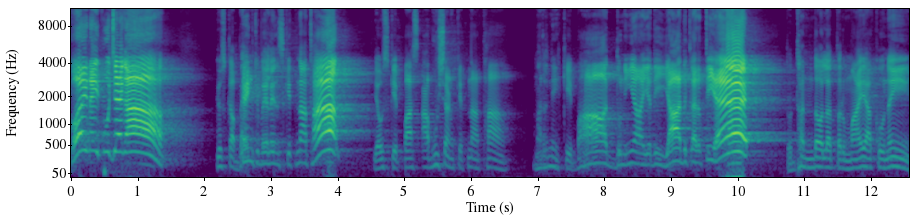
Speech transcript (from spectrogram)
कोई नहीं पूछेगा कि उसका बैंक बैलेंस कितना था या उसके पास आभूषण कितना था। मरने के बाद दुनिया यदि याद करती है तो धन दौलत और माया को नहीं,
